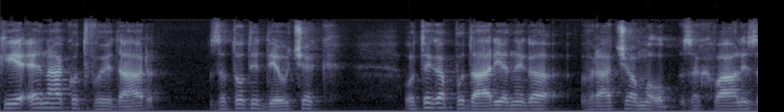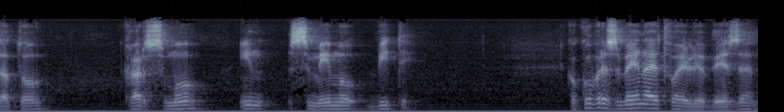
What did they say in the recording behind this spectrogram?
ki je enako tvoj dar, zato ti delček, od tega podarjenega vračamo ob zahvali za to, kar smo in smemo biti. Kako brezmena je tvoja ljubezen,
